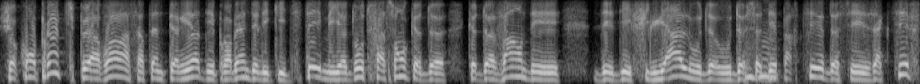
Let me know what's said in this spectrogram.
Je comprends que tu peux avoir à certaines périodes des problèmes de liquidité, mais il y a d'autres façons que de, que de vendre des, des, des filiales ou de, ou de se mhm. départir de ses actifs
